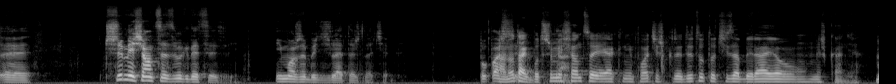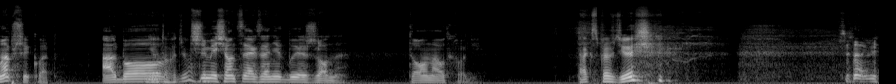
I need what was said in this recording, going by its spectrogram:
e, trzy miesiące złych decyzji i może być źle też dla ciebie. Popatrzcie. A no tak, bo trzy miesiące jak nie płacisz kredytu, to ci zabierają mieszkanie. Na przykład. Albo trzy miesiące jak zaniedbujesz żonę, to ona odchodzi. Tak, sprawdziłeś? Przynajmniej.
